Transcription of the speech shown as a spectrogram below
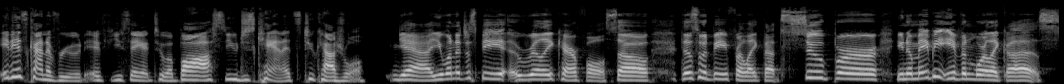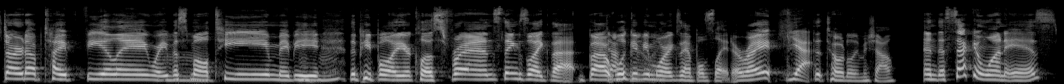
it is kind of rude if you say it to a boss. You just can't. It's too casual. Yeah, you want to just be really careful. So this would be for like that super, you know, maybe even more like a startup type feeling where you have a Mm. small team, maybe Mhm. the people are your close friends, things like that. But we'll give you more examples later, right? Yeah, The- totally, Michelle. And the second one is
